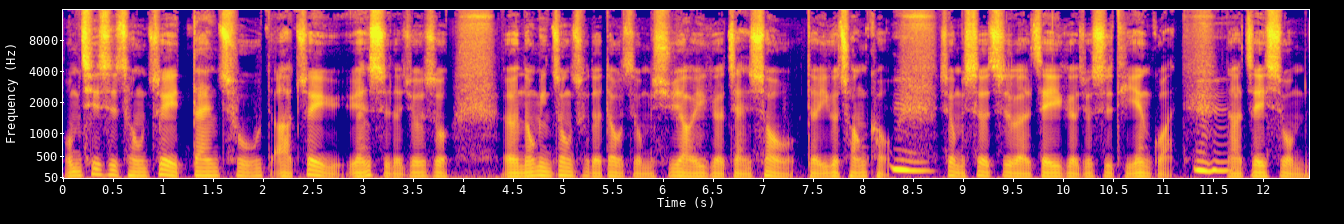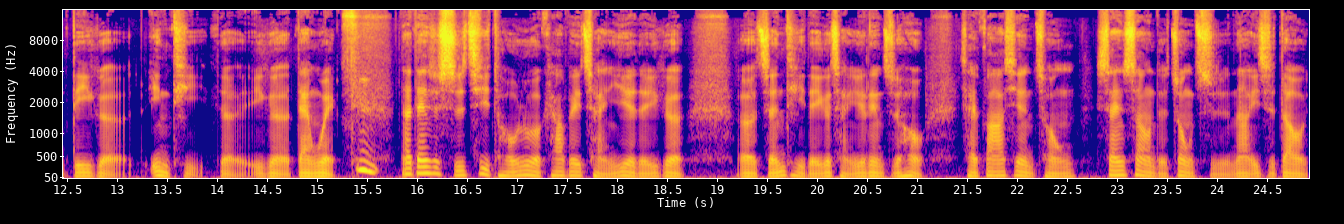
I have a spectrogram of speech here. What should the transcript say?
我们其实从最单初啊，最原始的，就是说，呃，农民种出的豆子，我们需要一个展售的一个窗口，嗯，所以我们设置了这一个就是体验馆，嗯，那这是我们第一个硬体的一个单位，嗯，那但是实际投入了咖啡产业的一个。呃，整体的一个产业链之后，才发现从山上的种植，那一直到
